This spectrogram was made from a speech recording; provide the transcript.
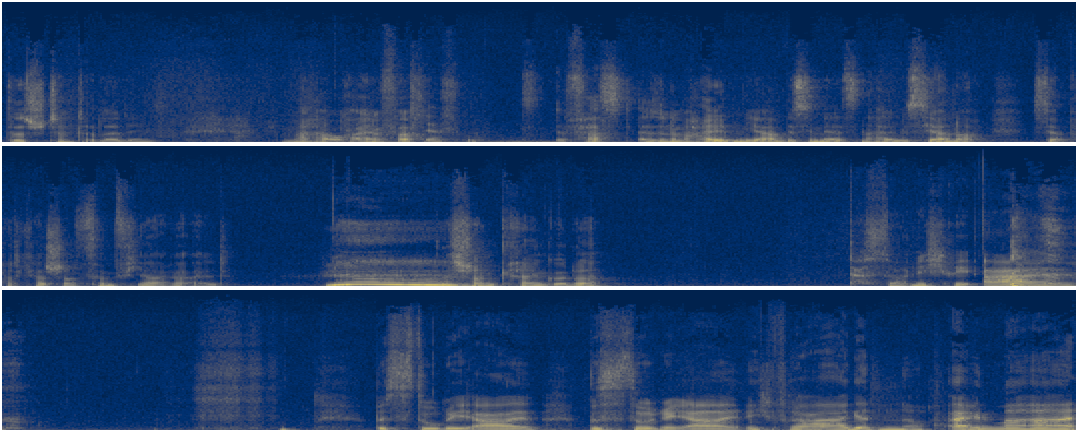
das stimmt allerdings. Ich mache auch einfach fast, also in einem halben Jahr, ein bisschen mehr als ein halbes Jahr noch, ist der Podcast schon fünf Jahre alt. Das ist schon krank, oder? Das ist doch nicht real. Bist du real? Bist du real? Ich frage noch einmal.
